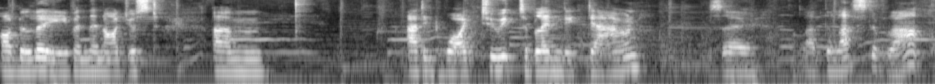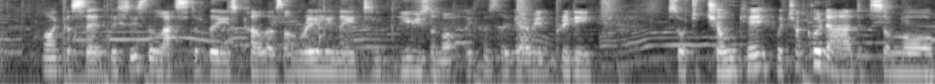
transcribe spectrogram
I believe, and then I just um, added white to it to blend it down. So I'll add the last of that. Like I said, this is the last of these colours. I really need to use them up because they're going pretty sort of chunky, which I could add some more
